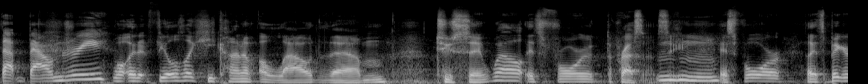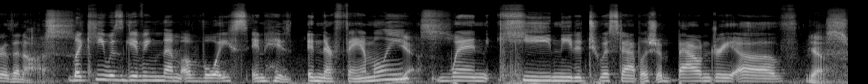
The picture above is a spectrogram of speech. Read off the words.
that boundary well, and it feels like he kind of allowed them to say, "Well, it's for the presidency. Mm-hmm. It's for like, it's bigger than us." like he was giving them a voice in his in their family Yes. when he needed to establish a boundary of yes.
